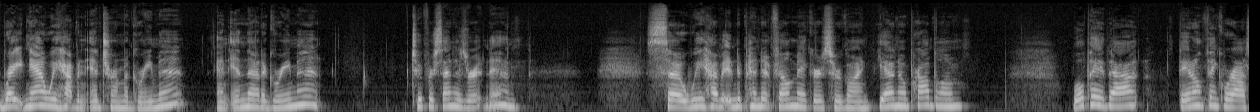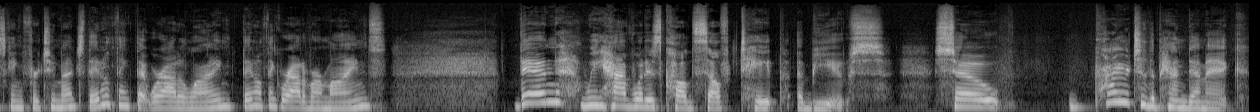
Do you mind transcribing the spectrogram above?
right now we have an interim agreement, and in that agreement, 2% is written in. So we have independent filmmakers who are going, yeah, no problem. We'll pay that. They don't think we're asking for too much. They don't think that we're out of line. They don't think we're out of our minds. Then we have what is called self tape abuse. So prior to the pandemic,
